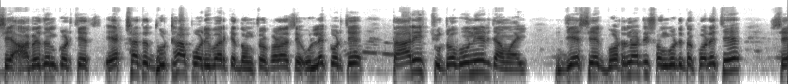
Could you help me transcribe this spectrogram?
সে আবেদন করছে, একসাথে দুটা পরিবারকে ধ্বংস করা সে উল্লেখ করছে, তারই ছোট বোনের জামাই, যে সে ঘটনাটি সংঘটিত করেছে, সে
